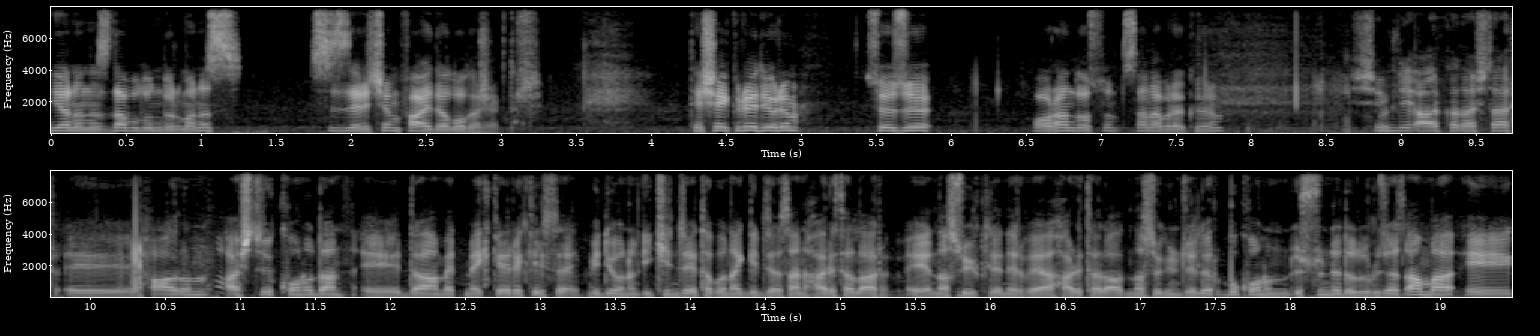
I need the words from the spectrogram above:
yanınızda bulundurmanız sizler için faydalı olacaktır. Teşekkür ediyorum. Sözü Orhan dostum sana bırakıyorum. Şimdi arkadaşlar e, Harun açtığı konudan e, devam etmek gerekirse videonun ikinci etabına gideceğiz. Hani haritalar e, nasıl yüklenir veya haritalar nasıl güncelir bu konunun üstünde de duracağız ama e,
